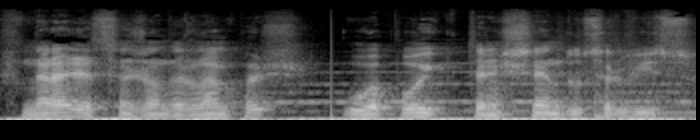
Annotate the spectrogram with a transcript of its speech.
Funerária de São João das Lampas, o apoio que transcende o serviço.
